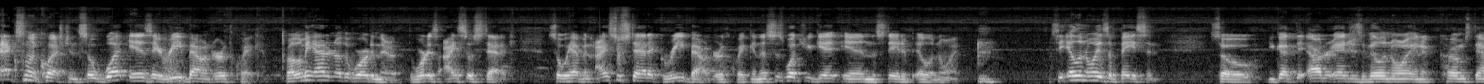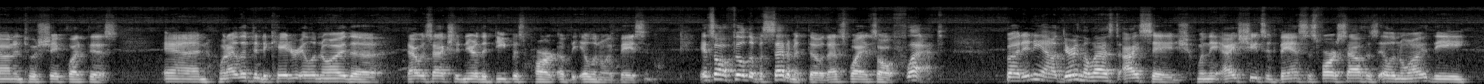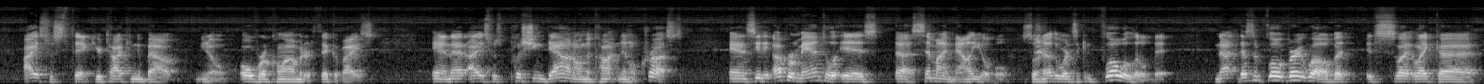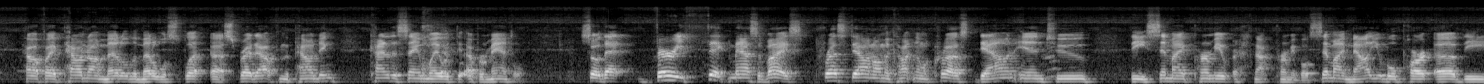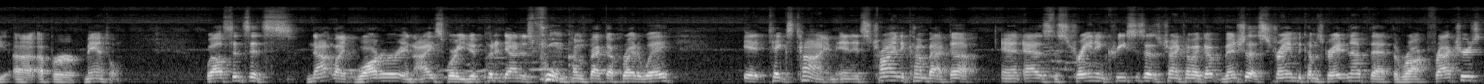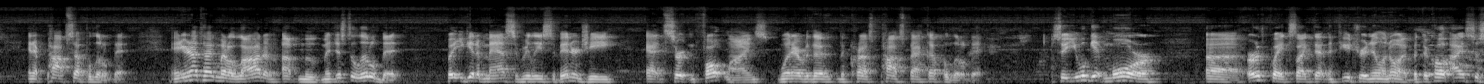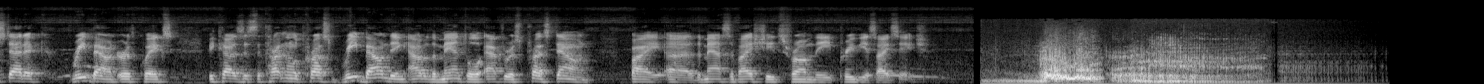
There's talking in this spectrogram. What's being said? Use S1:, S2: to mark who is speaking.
S1: Excellent question. So, what is a rebound earthquake? Well, let me add another word in there. The word is isostatic. So, we have an isostatic rebound earthquake, and this is what you get in the state of Illinois. See, Illinois is a basin. So, you got the outer edges of Illinois, and it comes down into a shape like this. And when I lived in Decatur, Illinois, the that was actually near the deepest part of the Illinois basin. It's all filled up with sediment, though. That's why it's all flat. But anyhow, during the last ice age, when the ice sheets advanced as far south as Illinois, the ice was thick. You're talking about, you know, over a kilometer thick of ice. And that ice was pushing down on the continental crust. And see, the upper mantle is uh, semi-malleable. So in other words, it can flow a little bit. Not doesn't flow very well, but it's like like uh, how if I pound on metal, the metal will split, uh, spread out from the pounding. Kind of the same way with the upper mantle. So that very thick mass of ice pressed down on the continental crust down into the semi-permeable, not permeable, semi-malleable part of the uh, upper mantle. Well, since it's not like water and ice where you just put it down, just boom, comes back up right away, it takes time and it's trying to come back up. And as the strain increases, as it's trying to come back up, eventually that strain becomes great enough that the rock fractures and it pops up a little bit. And you're not talking about a lot of up movement, just a little bit, but you get a massive release of energy at certain fault lines whenever the, the crust pops back up a little bit. So you will get more uh, earthquakes like that in the future in Illinois, but they're called isostatic rebound earthquakes because it's the continental crust rebounding out of the mantle after it's pressed down by uh, the massive ice sheets from the previous ice age.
